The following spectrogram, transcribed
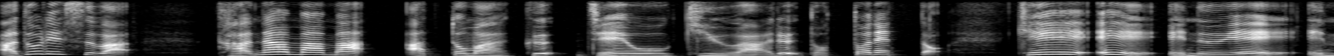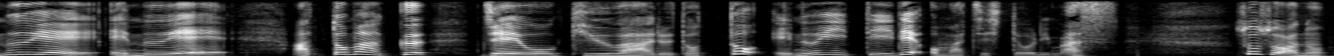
アドレスはかなままアットマーク JOQR.net k-a-n-a-m-a-m-a アットマーク JOQR.net でお待ちしております。そうそう、あの、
